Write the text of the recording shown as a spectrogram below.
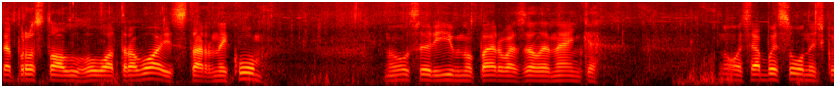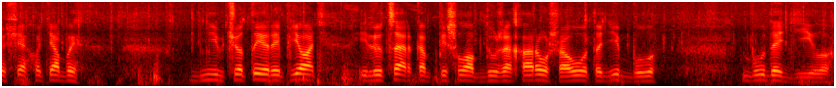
Це проста лугова трава із старником. Ну все рівно, перве зелененьке. Ну ось аби сонечко ще хоча б днів 4-5 і люцерка б пішла б дуже хороша, о тоді б було, буде діло.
